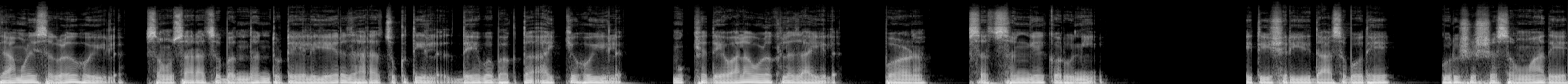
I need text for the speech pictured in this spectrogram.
त्यामुळे सगळं होईल. संसाराचं बंधन तुटेल येरझारा चुकतील देवभक्त ऐक्य होईल मुख्य देवाला ओळखलं जाईल पण सत्संगे करुनी. इति श्री दासबोधे गुरुशिष्य संवादे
